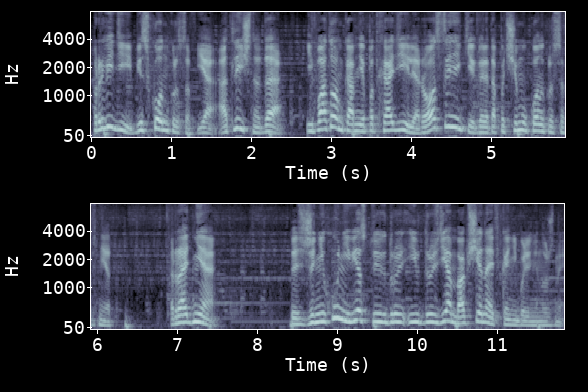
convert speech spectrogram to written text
проведи, без конкурсов. Я, отлично, да. И потом ко мне подходили родственники, говорят, а почему конкурсов нет? Родня. То есть жениху, невесту и их друзьям вообще нафиг они были не нужны.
